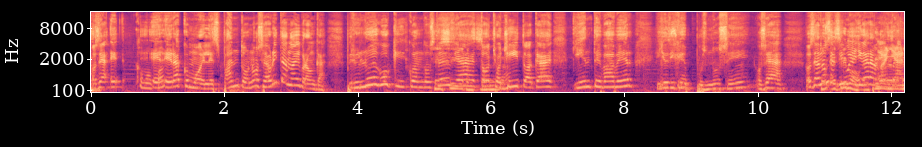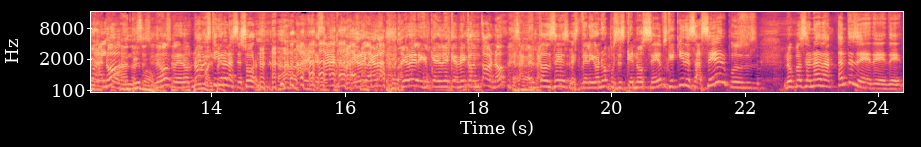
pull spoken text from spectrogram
O sea, eh, ¿Cómo eh, era como el espanto, ¿no? O sea, ahorita no hay bronca. Pero y luego que cuando ustedes sí, ya todo ¿no? chochito acá, ¿quién te va a ver? Y yo dije, pues no sé. O sea, o sea, no Tú, sé si voy a llegar a mañana, primo ¿no? Ah, no, sí, sí, No, no, primo, es que yo era el asesor. Exacto. Yo era, yo era- yo era el, que, el que me contó, ¿no? Entonces, este, le digo, no, pues es que no sé, pues ¿qué quieres hacer? Pues no pasa nada. Antes de, de- de-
